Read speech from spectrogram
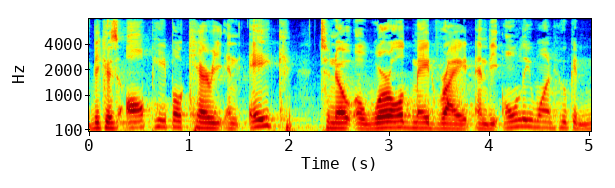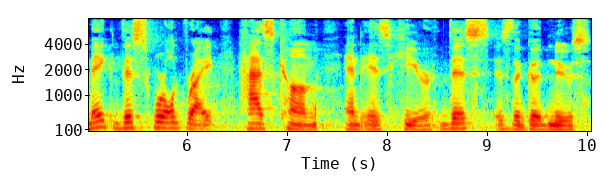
Because all people carry an ache to know a world made right, and the only one who can make this world right has come and is here. This is the good news.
